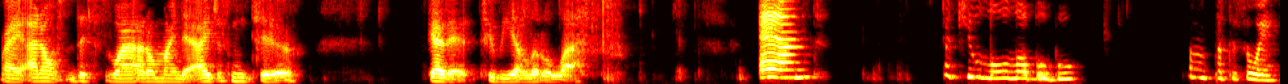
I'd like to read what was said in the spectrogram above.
right, I don't, this is why I don't mind it. I just need to get it to be a little less. And a cute Lola boo boo. I'm gonna put this away.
